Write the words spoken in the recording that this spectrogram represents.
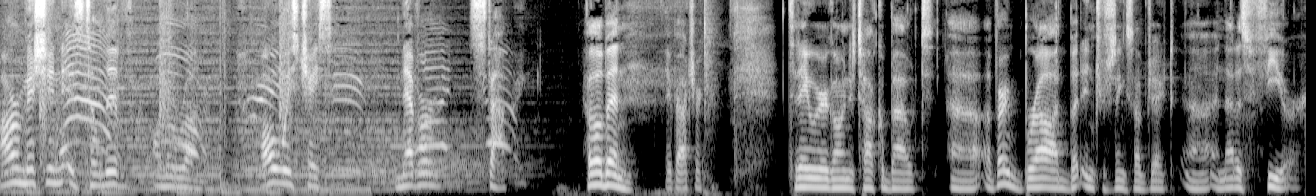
Our mission is to live on the run, always chasing, never stopping. Hello, Ben. Hey Patrick. Today we are going to talk about uh, a very broad but interesting subject, uh, and that is fear.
